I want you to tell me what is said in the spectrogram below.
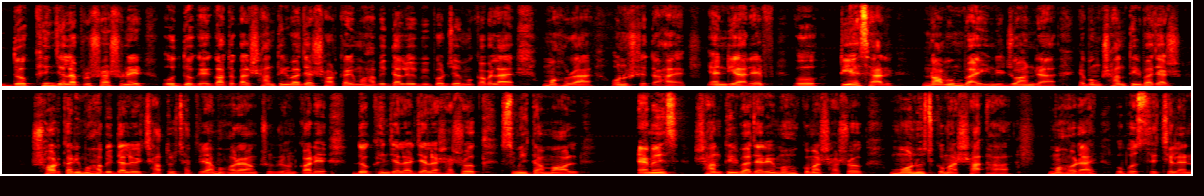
দক্ষিণ জেলা প্রশাসনের উদ্যোগে গতকাল শান্তিরবাজার সরকারি মহাবিদ্যালয়ে বিপর্যয় মোকাবেলায় মহড়া অনুষ্ঠিত হয়। এনডিআরএফ ও টিএসআর নবম বাহিনীর জওয়ানরা এবং শান্তিরবাজার সরকারি মহাবিদ্যালয়ের ছাত্রছাত্রীরা মহড়ায় অংশগ্রহণ করে। দক্ষিণ জেলার জেলাশাসক স্মিতা মল এম এস শান্তিরবাজারের মহকুমা শাসক মনোজ কুমার সাহা মহড়ায় উপস্থিত ছিলেন।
